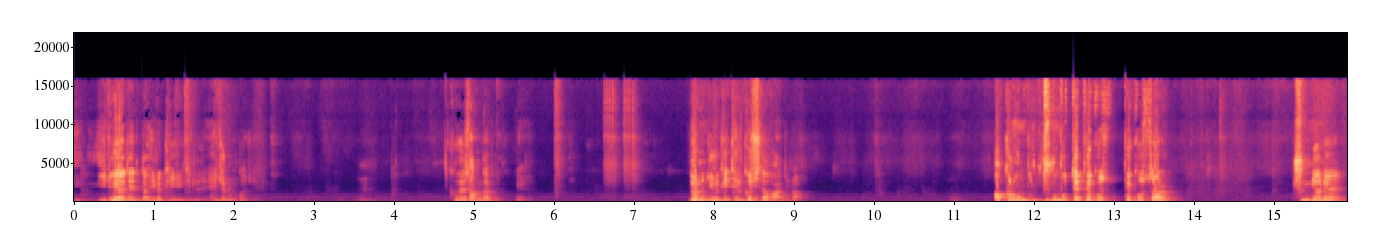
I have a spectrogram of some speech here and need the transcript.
이- 이래야 된다 이렇게 얘기를 해주는 거지. 음. 그게 상담이 그게. 너는 이렇게 될 것이다가 아니라. 아 그럼 뭐 누구 못해? 백호 백호살. 중년에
